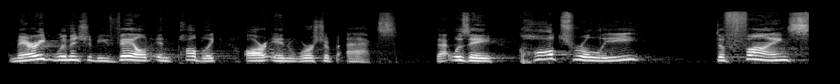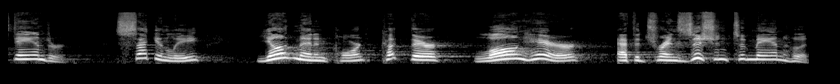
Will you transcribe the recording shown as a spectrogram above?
married women should be veiled in public or in worship acts. That was a culturally defined standard. Secondly, young men in Corinth cut their long hair at the transition to manhood.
